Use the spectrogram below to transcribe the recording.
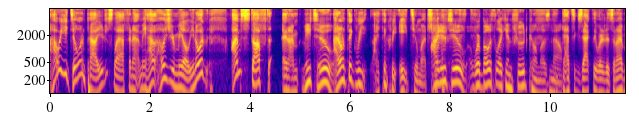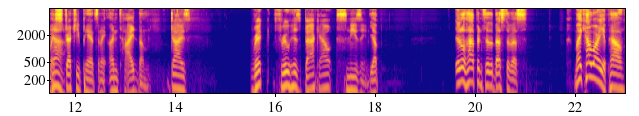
how are you doing, pal? You're just laughing at me. How, how's your meal? You know what? I'm stuffed, and I'm. Me too. I don't think we. I think we ate too much. I do too. We're both like in food comas now. That's exactly what it is. And I have my Yeah. stretchy pants and I untied them. Guys, Rick threw his back out sneezing. Yep. It'll happen to the best of us. Mike, how are you, pal?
